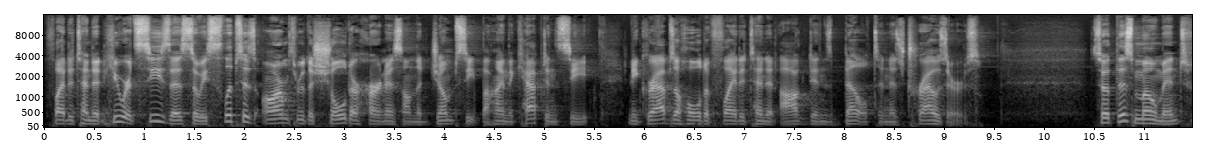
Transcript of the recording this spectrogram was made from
Flight attendant Heward sees this, so he slips his arm through the shoulder harness on the jump seat behind the captain's seat, and he grabs a hold of flight attendant Ogden's belt and his trousers. So at this moment,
